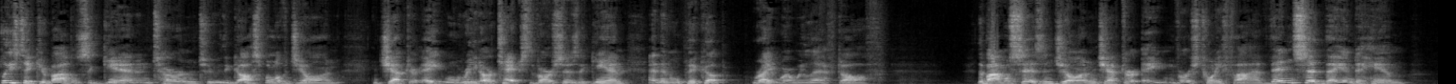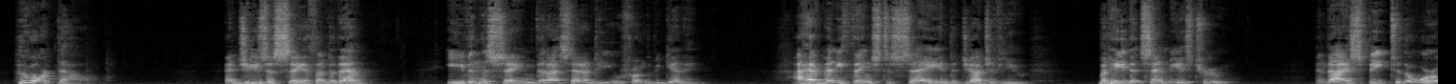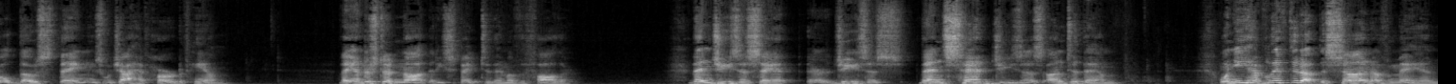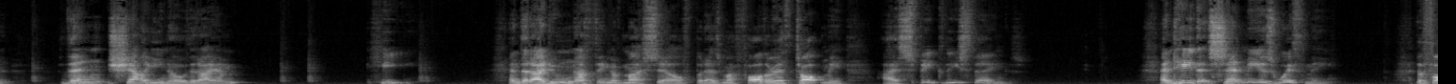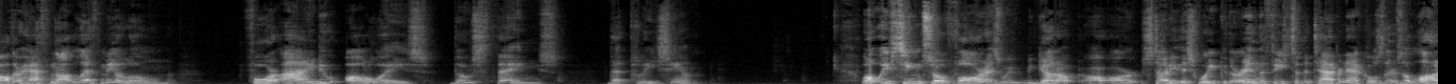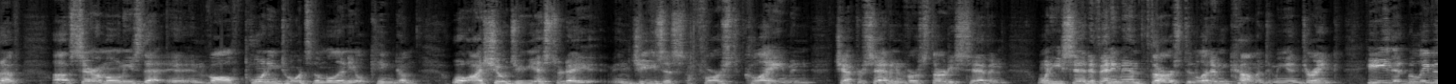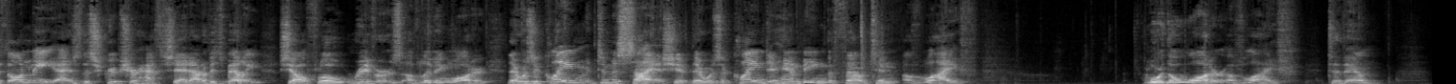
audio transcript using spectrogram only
Please take your Bibles again and turn to the Gospel of John in chapter 8. We'll read our text verses again and then we'll pick up right where we left off. The Bible says in John chapter 8 and verse 25, Then said they unto him, Who art thou? And Jesus saith unto them, Even the same that I said unto you from the beginning. I have many things to say and to judge of you, but he that sent me is true and I speak to the world those things which I have heard of him. They understood not that he spake to them of the Father. Then Jesus said, er, Jesus, then said Jesus unto them, When ye have lifted up the Son of Man, then shall ye know that I am He, and that I do nothing of myself, but as my Father hath taught me, I speak these things. And he that sent me is with me. The Father hath not left me alone, for I do always those things that please Him. What we've seen so far as we've begun our, our, our, study this week, they're in the Feast of the Tabernacles. There's a lot of, of ceremonies that involve pointing towards the millennial kingdom. Well, I showed you yesterday in Jesus' first claim in chapter 7 and verse 37 when he said, If any man thirst, then let him come unto me and drink. He that believeth on me, as the scripture hath said, out of his belly shall flow rivers of living water. There was a claim to messiahship. There was a claim to him being the fountain of life, or the water of life to them.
